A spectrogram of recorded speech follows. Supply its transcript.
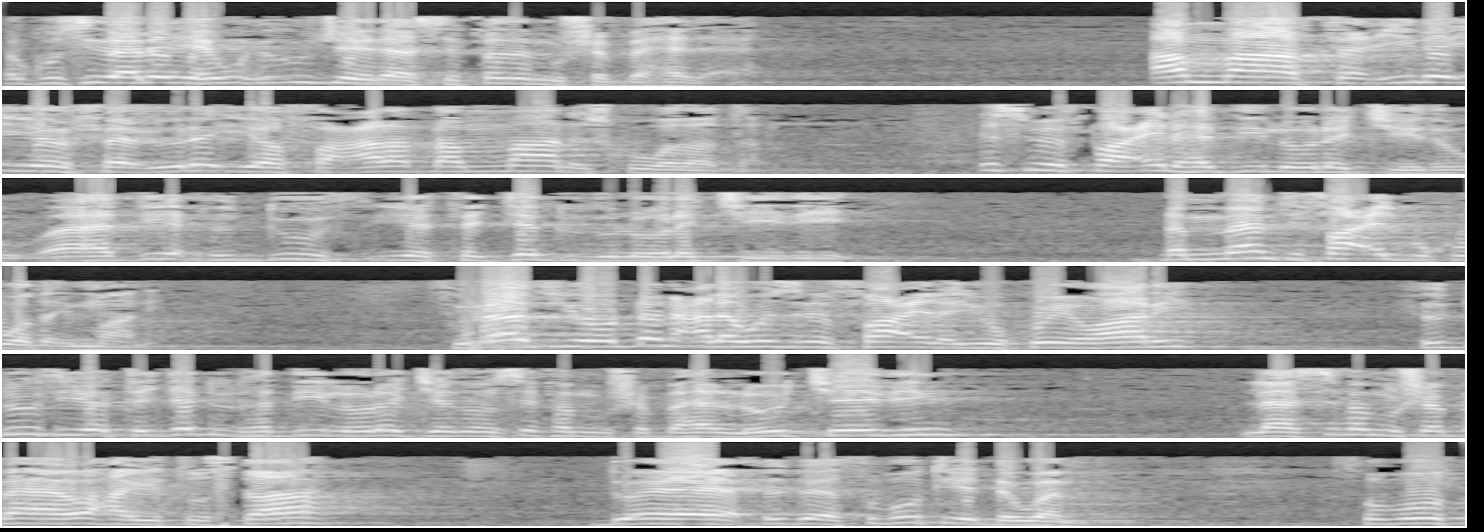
Markuu sidaa leeyahay wuxuu u jeedaa sifada mushabbahada ah amaa facile iyo facule iyo facalo dhammaan isku wada dar ismi faacil haddii loola jeedo waa haddii xuduud iyo tajadud loola jeedee dhammaantii faacil buu ku wada imaani hulaasi oo dhan calaa wasni faacil ayuu ku imaani xuduud iyo tajadud haddii loola jeedo oon sifa mushabbaha loo jeedin laa sifa mushabbaha waxay tustaa hubuut iyo dawaam hubuut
